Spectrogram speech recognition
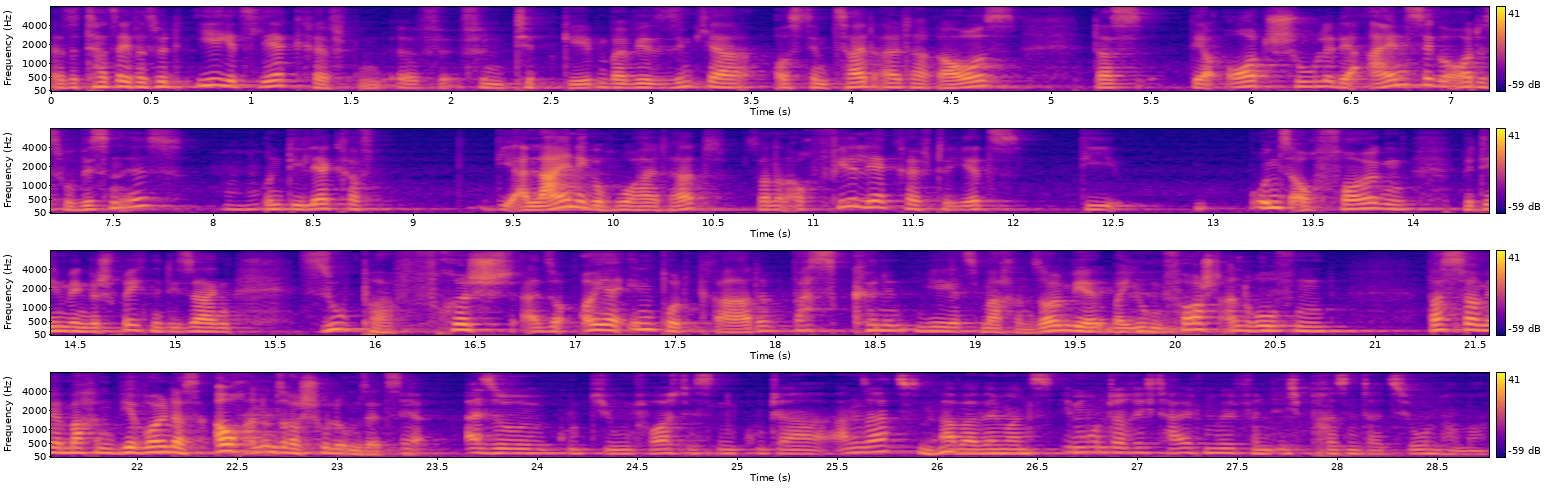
also tatsächlich, was würdet ihr jetzt Lehrkräften äh, für, für einen Tipp geben? Weil wir sind ja aus dem Zeitalter raus, dass der Ort Schule der einzige Ort ist, wo Wissen ist und die Lehrkraft die alleinige Hoheit hat, sondern auch viele Lehrkräfte jetzt, die uns auch folgen, mit denen wir in Gesprächen sind, die sagen, super, frisch, also euer Input gerade, was können wir jetzt machen? Sollen wir bei Jugend forscht anrufen? Was sollen wir machen? Wir wollen das auch an unserer Schule umsetzen. Ja, also gut, Jugendforscht ist ein guter Ansatz, Mhm. aber wenn man es im Unterricht halten will, finde ich Präsentation Hammer.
